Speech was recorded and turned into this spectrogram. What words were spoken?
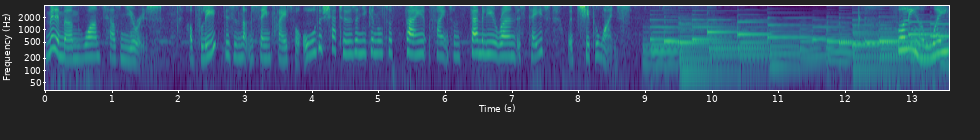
minimum 1,000 euros. Hopefully this is not the same price for all the chateaux and you can also find, find some family-run estates with cheaper wines. Falling away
